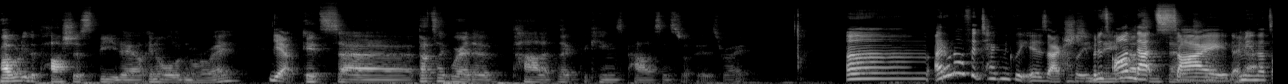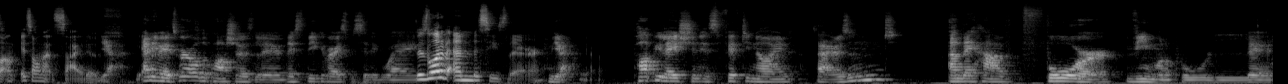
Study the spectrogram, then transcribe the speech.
probably the poshest Bydel in all of Norway. Yeah. It's uh that's like where the palace like the king's palace and stuff is, right? Um, I don't know if it technically is actually, Actually, but it's on that side. Central, I mean, that's on. It's on that side of. Yeah. Yeah. Anyway, it's where all the poshos live. They speak a very specific way. There's a lot of embassies there. yeah. Yeah. Population is 59,000 and they have four vinmonopoler.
